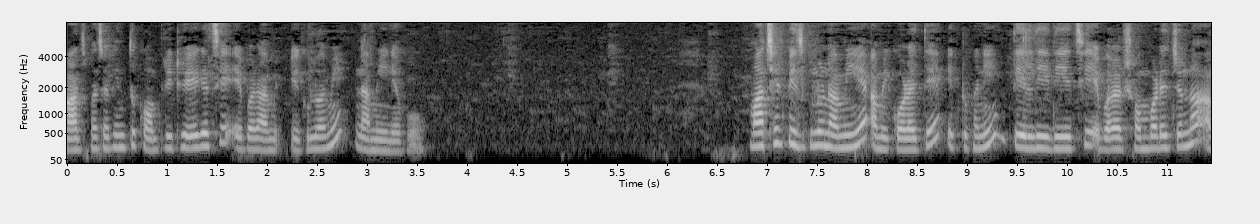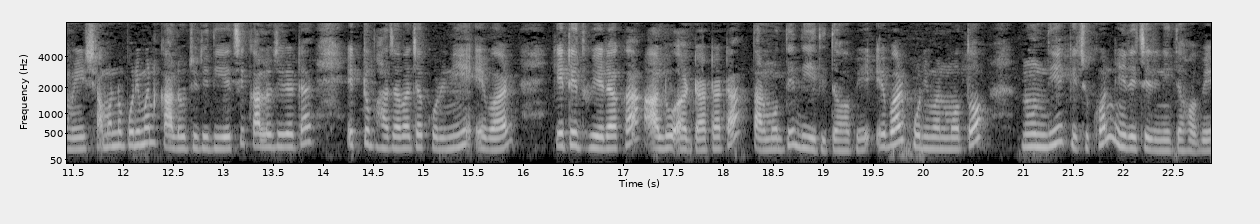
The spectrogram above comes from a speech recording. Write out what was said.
মাছ ভাজা কিন্তু কমপ্লিট হয়ে গেছে, এবার আমি এগুলো আমি নামিয়ে নেব। মাছের পিসগুলো নামিয়ে আমি কড়াইতে একটুখানি তেল দিয়ে দিয়েছি। এবার সোমবারের জন্য আমি সামান্য পরিমাণ কালো জিরে দিয়েছি। কালো জিরেটা একটু ভাজা ভাজা করে নিয়ে এবার কেটে ধুয়ে রাখা আলু আর ডাটাটা তার মধ্যে দিয়ে দিতে হবে। এবার পরিমাণ মতো নুন দিয়ে কিছুক্ষণ নেড়ে চেড়ে নিতে হবে।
